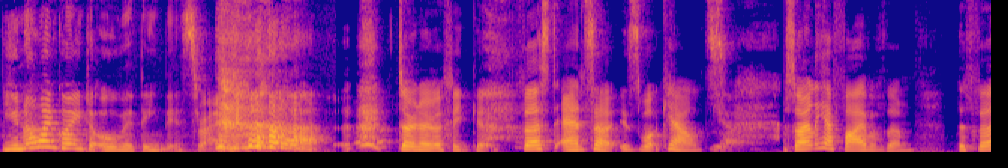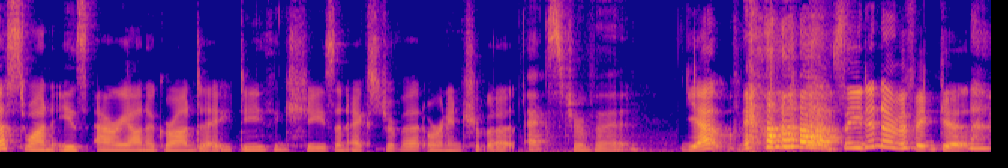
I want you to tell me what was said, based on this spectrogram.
You know I'm going to overthink this, right? Don't overthink it. First answer is what counts. Yeah. So I only have five of them. The first one is Ariana Grande. Do you think she's an extrovert or an introvert? Extrovert. Yep. so you didn't overthink it.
